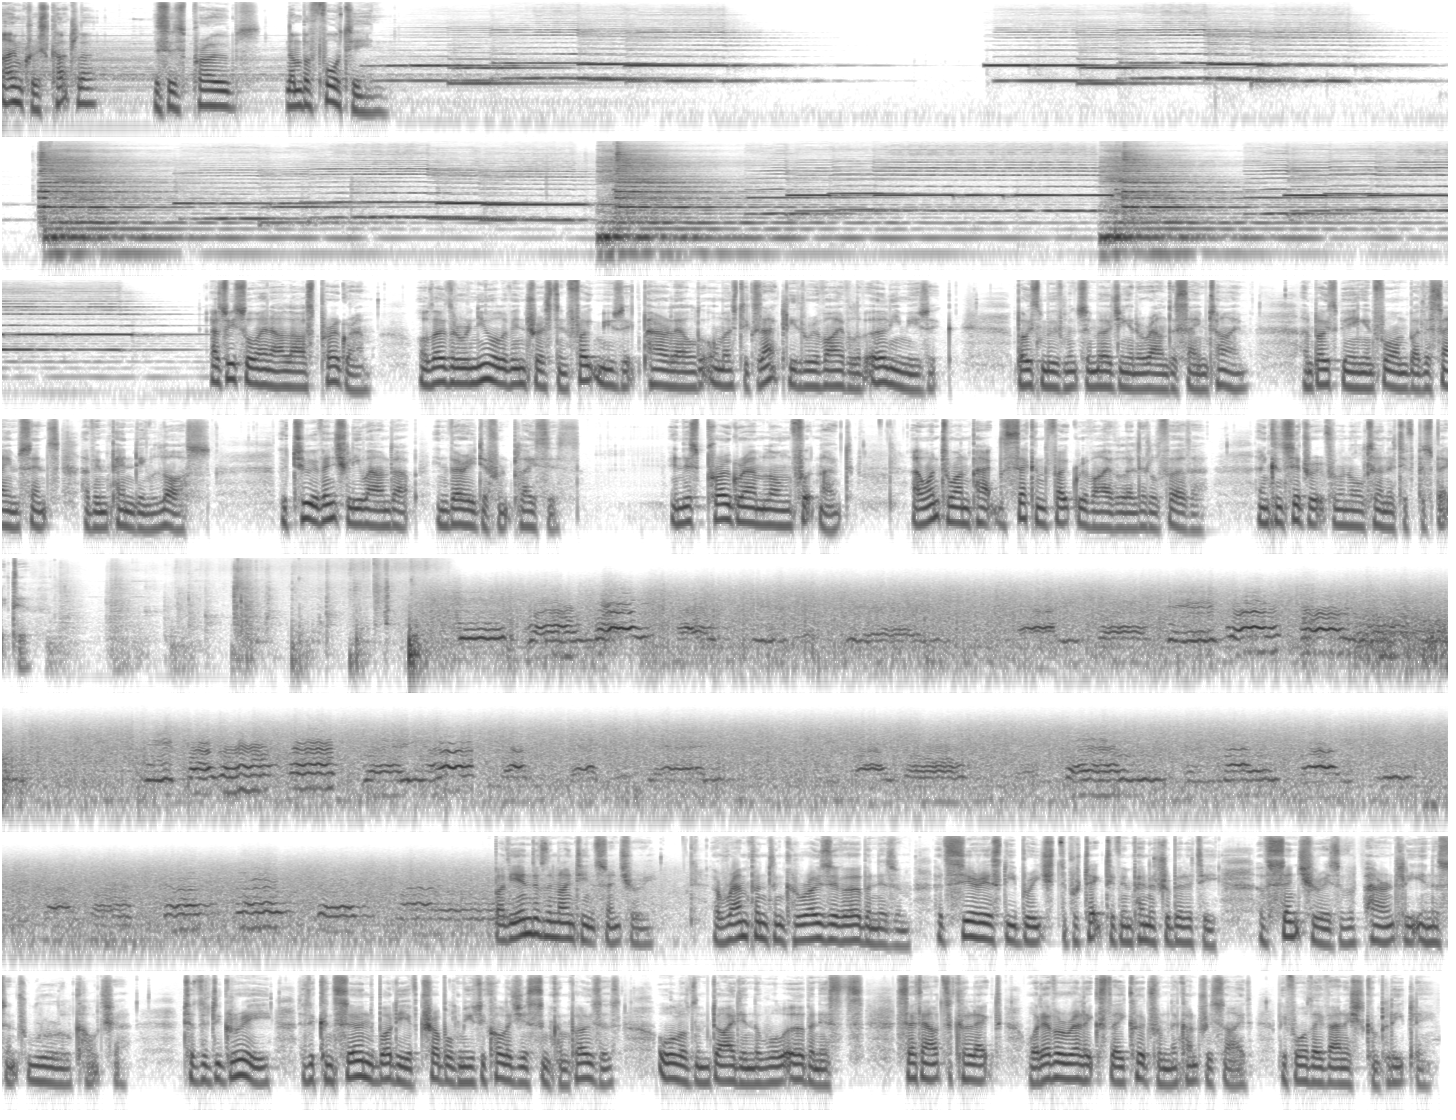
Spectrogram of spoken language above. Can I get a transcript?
I'm Chris Cutler. This is Probes number 14. As we saw in our last programme, although the renewal of interest in folk music paralleled almost exactly the revival of early music, both movements emerging at around the same time, and both being informed by the same sense of impending loss, the two eventually wound up in very different places. In this programme long footnote, I want to unpack the second folk revival a little further and consider it from an alternative perspective. Thank you. Happy I've I by the end of the 19th century, a rampant and corrosive urbanism had seriously breached the protective impenetrability of centuries of apparently innocent rural culture, to the degree that a concerned body of troubled musicologists and composers, all of them dyed in the wool urbanists, set out to collect whatever relics they could from the countryside before they vanished completely.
